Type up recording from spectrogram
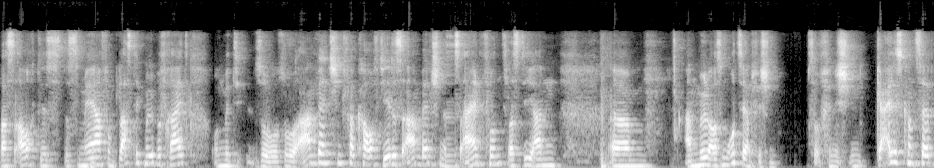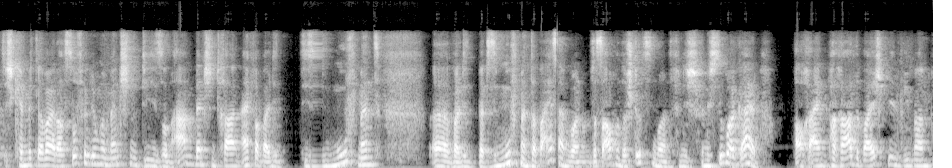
was auch das, das Meer vom Plastikmüll befreit und mit so, so Armbändchen verkauft. Jedes Armbändchen ist ein Pfund, was die an, ähm, an Müll aus dem Ozean fischen. So finde ich ein geiles Konzept. Ich kenne mittlerweile auch so viele junge Menschen, die so ein Armbändchen tragen, einfach weil die diesen Movement, äh, weil die bei diesem Movement dabei sein wollen und das auch unterstützen wollen. Finde ich, finde ich super geil. Auch ein Paradebeispiel, wie man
